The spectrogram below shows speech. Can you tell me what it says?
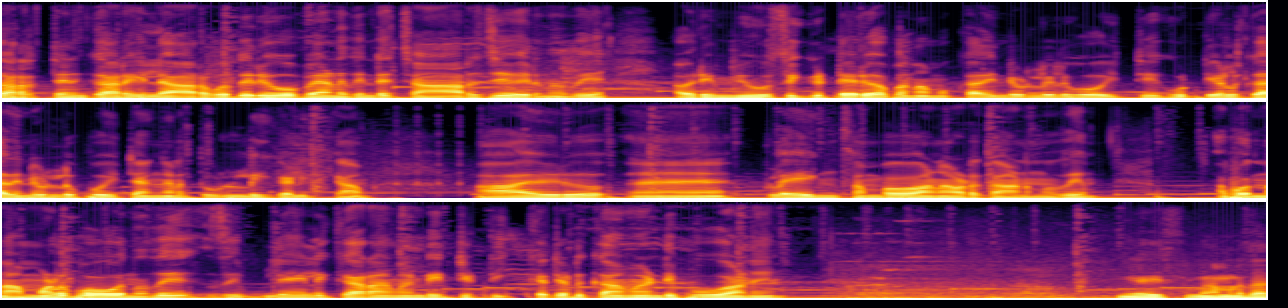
കറക്റ്റ് എനിക്കറിയില്ല. അറുപത് രൂപയാണ് ഇതിന്റെ ചാർജ് വരുന്നത്. അവർ മ്യൂസിക് ഇട്ടുതരും അപ്പോൾ നമുക്ക് അതിന്റെ ഉള്ളിൽ പോയിട്ട് കുട്ടികൾക്ക് അതിന്റെ ഉള്ളിൽ പോയിട്ട് അങ്ങനെ തുള്ളി കളിക്കാം. ആ ഒരു പ്ലേയിങ് സംഭവമാണ് അവിടെ കാണുന്നത്. അപ്പോൾ നമ്മൾ പോകുന്നത് സിബ് ലൈനിൽ കയറാൻ വേണ്ടിയിട്ട് ടിക്കറ്റ് എടുക്കാൻ വേണ്ടി ഗൈസ് നമ്മളിതാ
